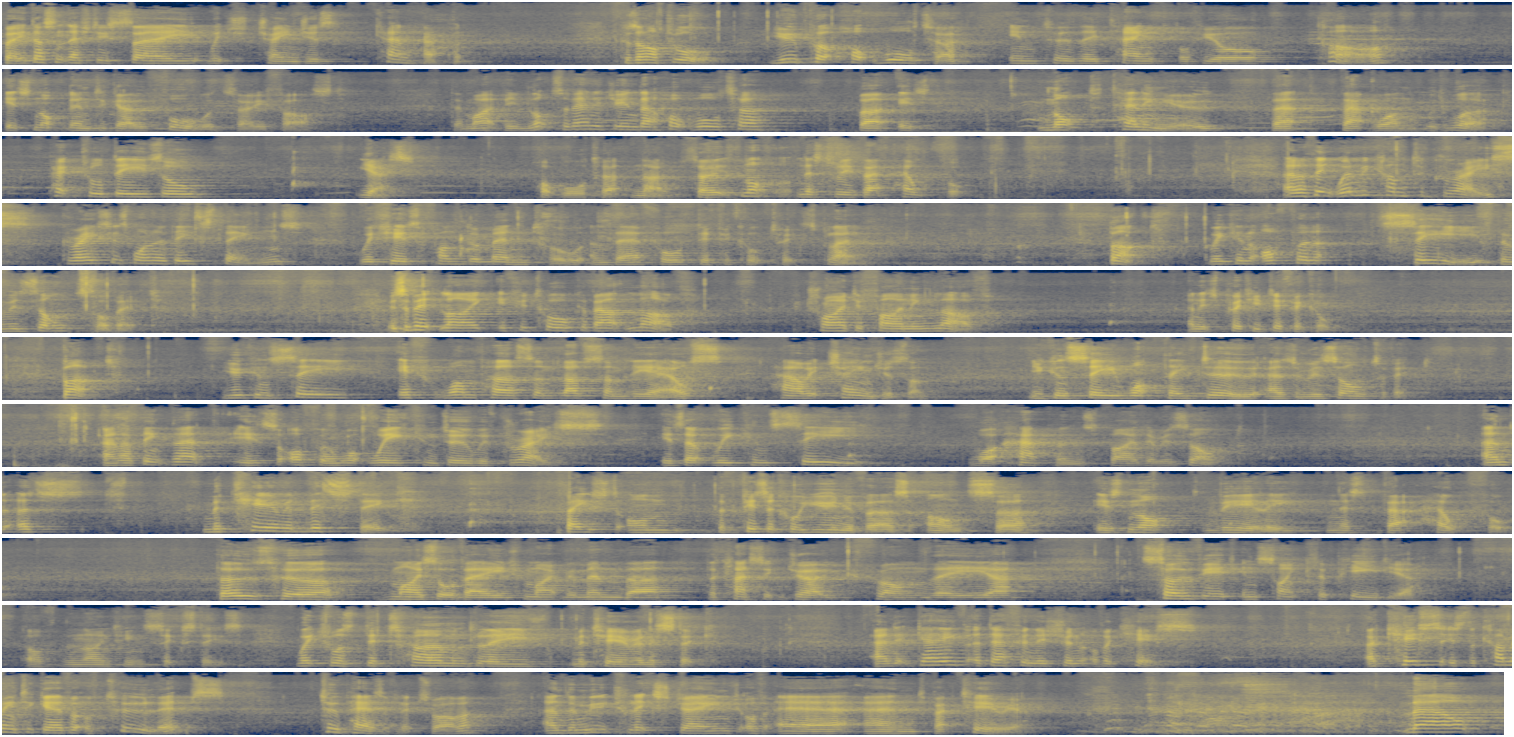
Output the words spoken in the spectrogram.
But it doesn't necessarily say which changes can happen. Because after all, you put hot water into the tank of your car, it's not going to go forwards very fast. There might be lots of energy in that hot water, but it's not telling you that that one would work. Petrol, diesel, yes, hot water, no. So it's not necessarily that helpful. And I think when we come to grace, grace is one of these things which is fundamental and therefore difficult to explain. But we can often see the results of it. It's a bit like if you talk about love, try defining love, and it's pretty difficult. But you can see if one person loves somebody else, how it changes them. You can see what they do as a result of it. And I think that is often what we can do with grace, is that we can see what happens by the result. And as materialistic, based on the physical universe answer, is not really that helpful. Those who are my sort of age might remember the classic joke from the uh, Soviet encyclopedia of the 1960s, which was determinedly materialistic. And it gave a definition of a kiss. A kiss is the coming together of two lips, two pairs of lips rather, and the mutual exchange of air and bacteria. now,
